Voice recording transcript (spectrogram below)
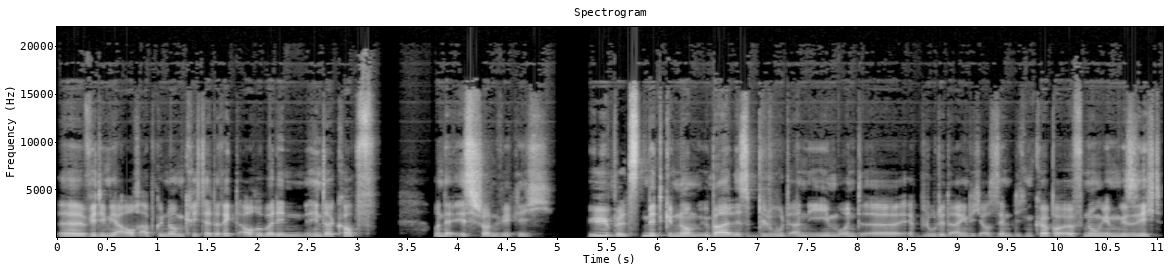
äh, wird ihm ja auch abgenommen, kriegt er direkt auch über den Hinterkopf. Und er ist schon wirklich übelst mitgenommen. Überall ist Blut an ihm und, äh, er blutet eigentlich aus sämtlichen Körperöffnungen im Gesicht.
